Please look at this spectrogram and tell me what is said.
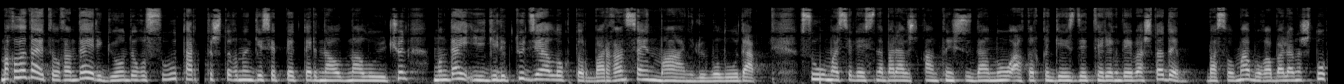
Макалада айтылгандай региондогу суу тартыштыгынын кесепет алдын алуу үчүн мындай ийгиликтүү диалогдор барган сайын маанилүү болууда. Суу маселесине байланышкан тынчсыздануу акыркы кезде тереңдей баштады. Басылма буга байланыштуу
